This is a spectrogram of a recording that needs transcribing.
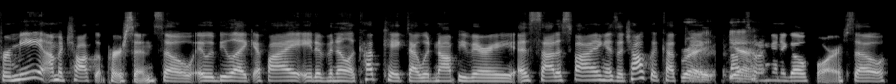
For me, I'm a chocolate person. So it would be like if I ate a vanilla cupcake, that would not be very as satisfying as a chocolate cupcake. Right, That's yeah. what I'm going to go for. So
